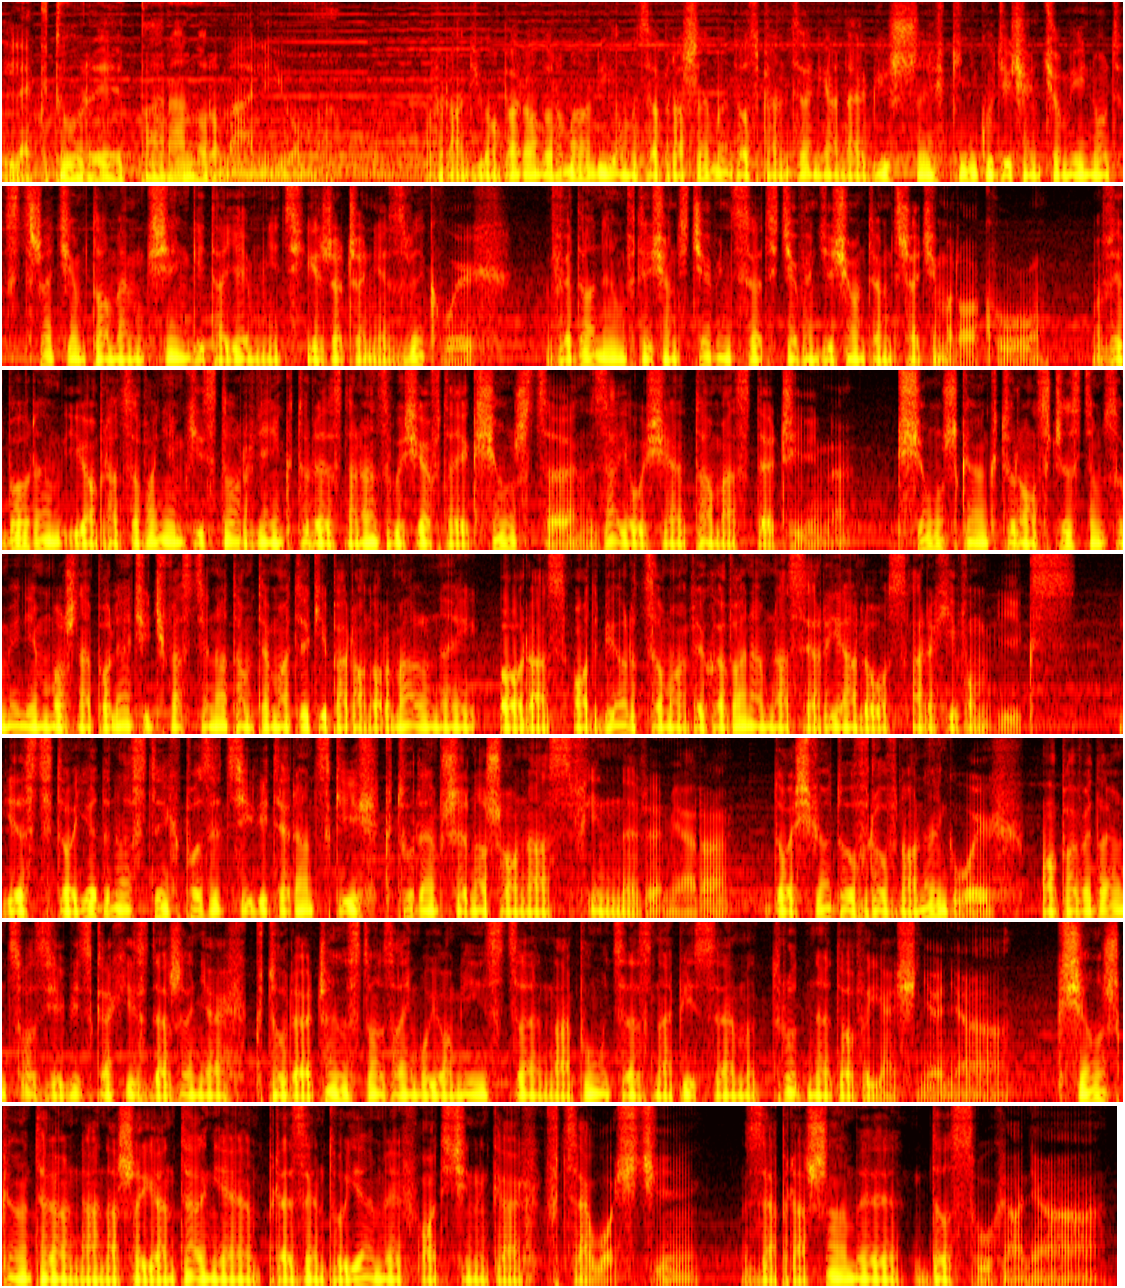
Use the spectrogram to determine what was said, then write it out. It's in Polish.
Lektury Paranormalium. W Radiu Paranormalium zapraszamy do spędzenia najbliższych kilkudziesięciu minut z trzecim tomem Księgi Tajemnic i Rzeczy Niezwykłych, wydanym w 1993 roku. Wyborem i opracowaniem historii, które znalazły się w tej książce, zajął się Thomas Decin. Książka, którą z czystym sumieniem można polecić fascynatom tematyki paranormalnej oraz odbiorcom wychowanym na serialu z Archiwum X. Jest to jedna z tych pozycji literackich, które przenoszą nas w inny wymiar. Do światów równoległych, opowiadając o zjawiskach i zdarzeniach, które często zajmują miejsce na półce z napisem trudne do wyjaśnienia. Książkę tę na naszej antenie prezentujemy w odcinkach w całości. Zapraszamy do słuchania.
